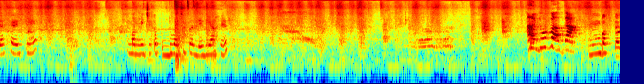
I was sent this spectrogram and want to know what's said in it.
अद्या खेळते मम्मीचे कपडे धुवायची चाललेली आहेत. बघतात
